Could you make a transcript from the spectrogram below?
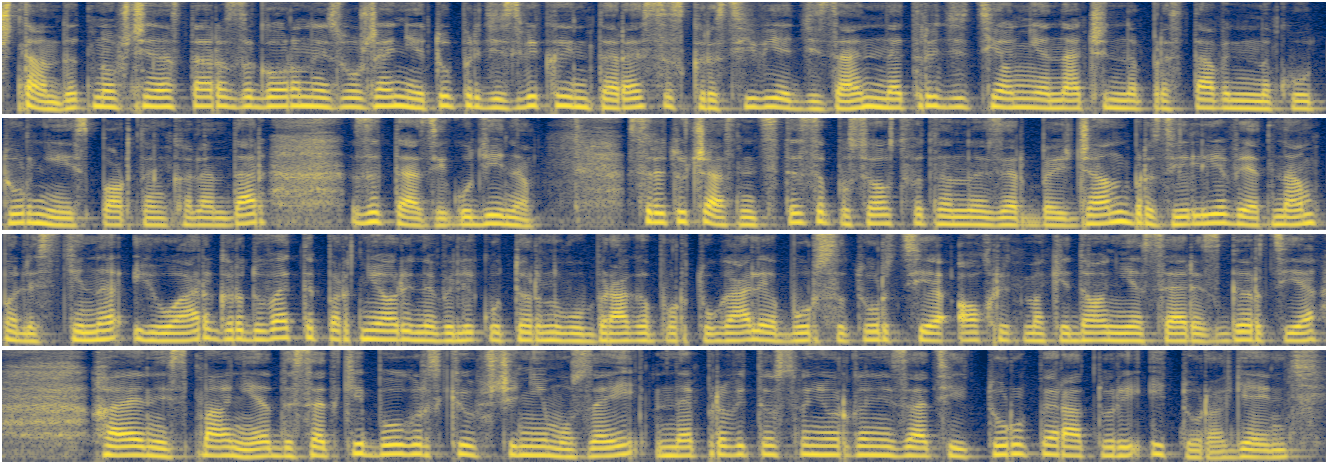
Штандът на Община Стара Загора на изложението предизвика интерес с красивия дизайн, нетрадиционния начин на представяне на културния и спортен календар за тази година. Сред участниците са посолствата на Азербайджан, Бразилия, Виетнам, Палестина, ЮАР, градовете партньори на Велико Търново, Брага, Португалия, Бурса, Турция, Охрид, Македония, Серес, Гърция, Хаен, Испания, десетки български общини, музеи, неправителствени организации, туроператори и турагенти.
